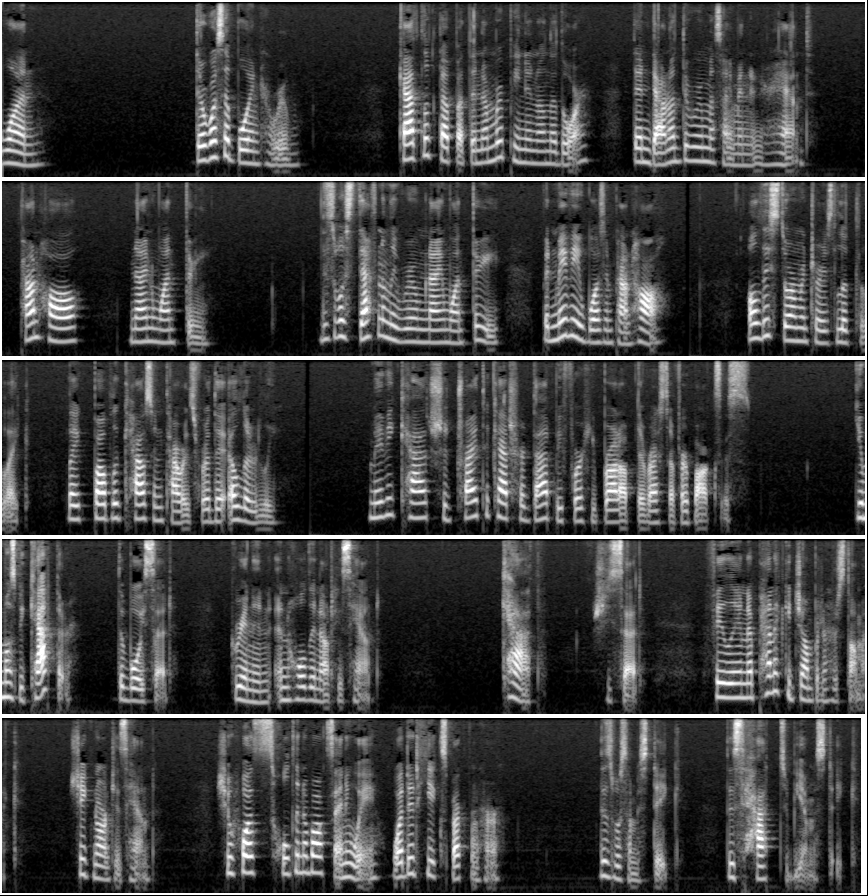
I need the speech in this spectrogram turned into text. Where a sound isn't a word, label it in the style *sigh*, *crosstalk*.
1. There was a boy in her room. Kath looked up at the number painted on the door, then down at the room assignment in her hand. Pound Hall, 913. This was definitely room 913, but maybe it wasn't Pound Hall. All these dormitories looked alike, like public housing towers for the elderly. Maybe Kath should try to catch her dad before he brought up the rest of her boxes. You must be Cather, the boy said, grinning and holding out his hand. Kath, she said, feeling a panicky jump in her stomach. She ignored his hand. She was holding a box anyway. What did he expect from her? This was a mistake. This had to be a mistake.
